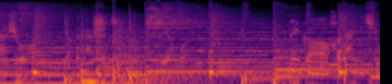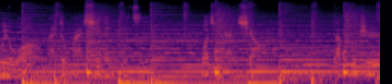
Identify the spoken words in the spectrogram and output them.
他说要跟他师姐结婚。那个和他。一起为我买东买西的女子，我竟然笑了，但不知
